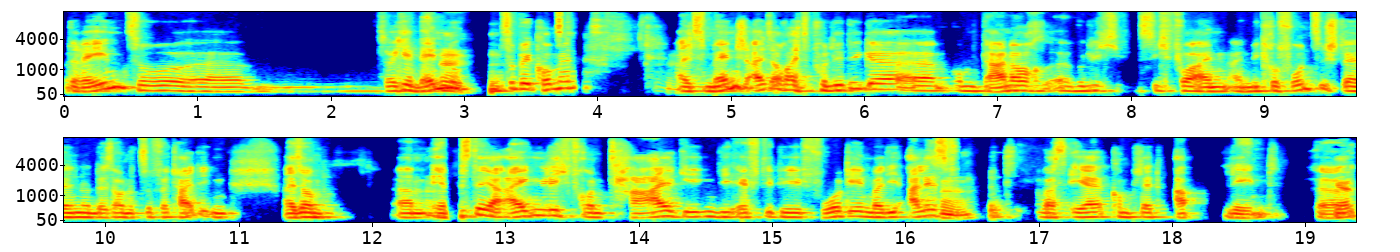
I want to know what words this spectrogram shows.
drehen, zu äh, solche Wendungen hm. zu bekommen, als Mensch, als auch als Politiker, äh, um da noch äh, wirklich sich vor ein, ein Mikrofon zu stellen und das auch noch zu verteidigen. Also ähm, er müsste ja eigentlich frontal gegen die FDP vorgehen, weil die alles, mhm. was er komplett ablehnt. Äh, ja.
